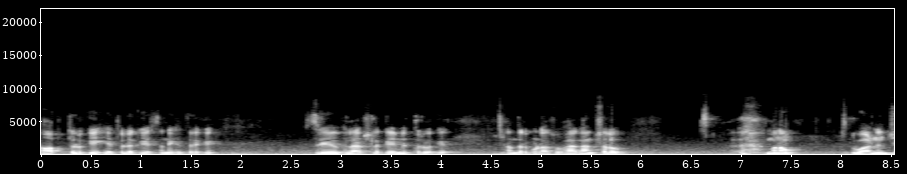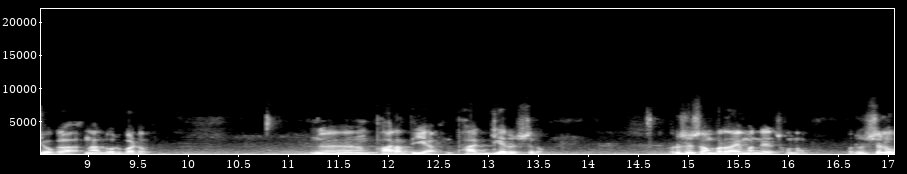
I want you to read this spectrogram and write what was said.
ఆప్తులకి హితులకి స్నేహితులకి శ్రేయోభిలాషులకి మిత్రులకి అందరు కూడా శుభాకాంక్షలు. మనం ఇవాళ నుంచి ఒక నాలుగు రోజుల పాటు భారతీయ భాగ్య ఋషులు ఋషి సాంప్రదాయం మనం నేర్చుకున్నాం. ఋషులు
